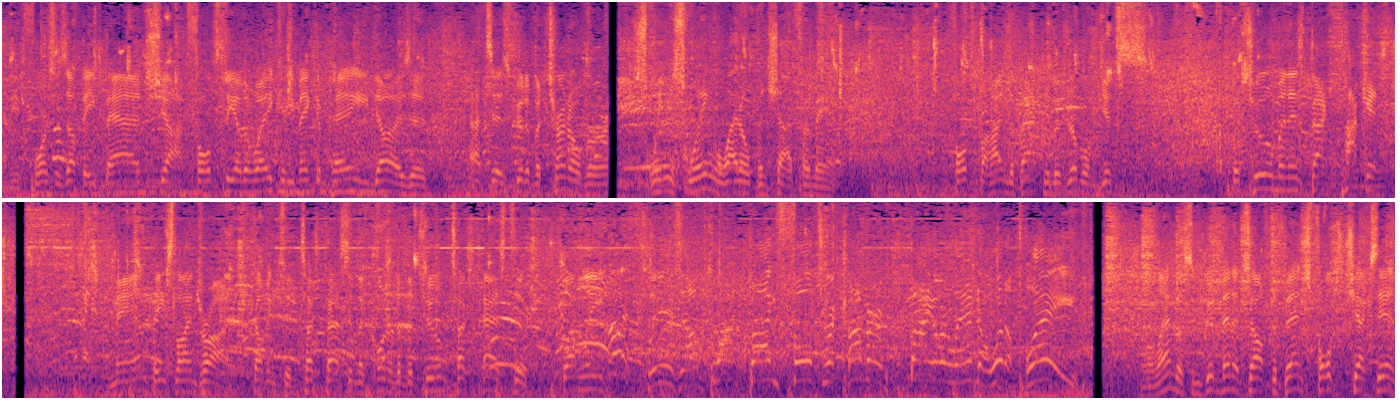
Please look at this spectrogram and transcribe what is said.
And he forces up a bad shot. Fultz the other way. Can he make him pay? He does. Uh, that's as good of a turnover. Swing, swing, wide open shot for Mann. Fultz behind the back with the dribble and gets Batum in his back pocket. Mann, baseline drive. Covington, touch pass in the corner to Batum. Touch pass to Plumlee. Clears out, blocked by Fultz, recovered by Orlando. What a play! Orlando some good minutes off the bench. Fultz checks in.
